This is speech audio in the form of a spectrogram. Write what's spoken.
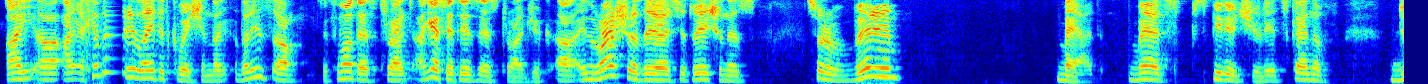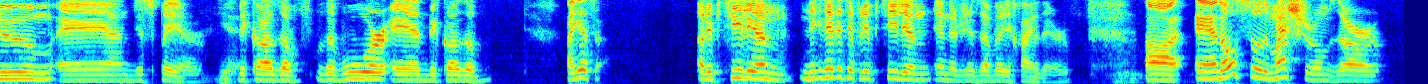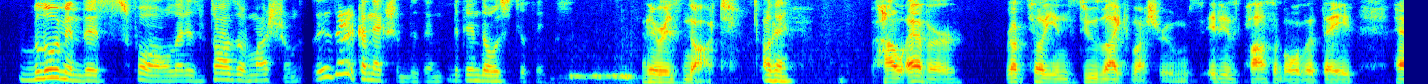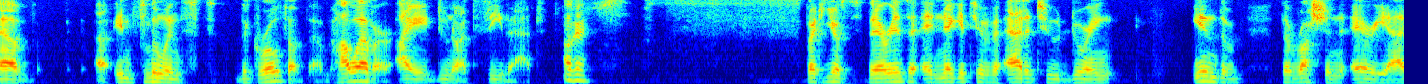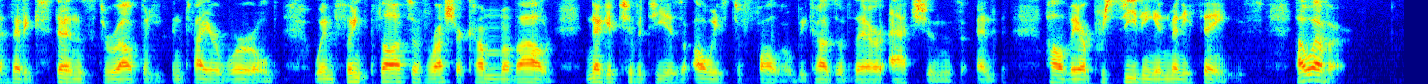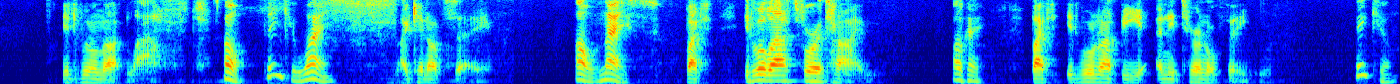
I uh, I have a related question. There is uh, it's not as tragic. I guess it is as tragic. Uh, in Russia, the situation is sort of very bad, bad spiritually. It's kind of doom and despair Yes. because of the war and because of, I guess, reptilian negative reptilian energies are very high there, uh, and also the mushrooms are blooming this fall. There is tons of mushrooms. Is there a connection between between those two things? There is not. Okay. However, reptilians do like mushrooms. It is possible that they have uh, influenced the growth of them. However, I do not see that. Okay. But yes, there is a, a negative attitude during in the the Russian area that extends throughout the entire world. When think, thoughts of Russia come about, negativity is always to follow because of their actions and how they are proceeding in many things. However, it will not last. Oh, thank you. Why? I cannot say. Oh, nice. But it will last for a time. Okay. But it will not be an eternal thing. Thank you.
